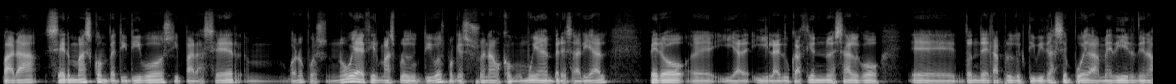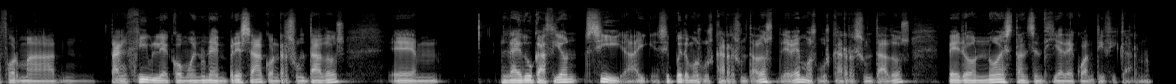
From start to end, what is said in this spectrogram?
para ser más competitivos y para ser, mm, bueno, pues no voy a decir más productivos, porque eso suena como muy a empresarial, pero eh, y, la educación no es algo eh, donde la productividad se pueda medir de una forma mm, tangible como en una empresa con resultados. Em, la educación sí, hay, sí podemos buscar resultados, debemos buscar resultados, pero no es tan sencilla de cuantificar. ¿no?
